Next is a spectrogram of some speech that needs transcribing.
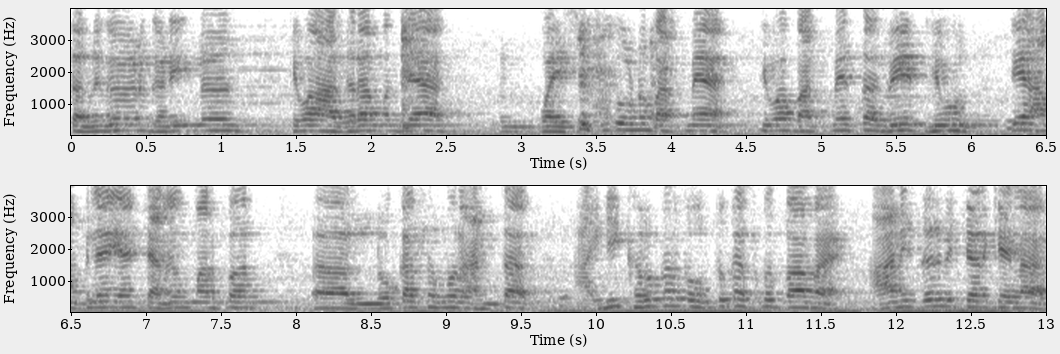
चंदगड गडिंग्लज किंवा आजरामधल्या वैशिष्ट्यपूर्ण बातम्या किंवा बातम्याचा वेध घेऊन ते आपल्या या चॅनल मार्फत लोकांसमोर आणतात. ही खरोखर कौतुकास्पद बाब आहे. आणि जर विचार केला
